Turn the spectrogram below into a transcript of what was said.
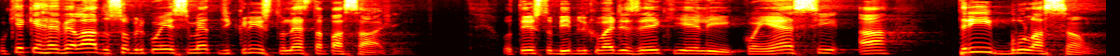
O que, que é revelado sobre o conhecimento de Cristo nesta passagem? O texto bíblico vai dizer que ele conhece a tribulação.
